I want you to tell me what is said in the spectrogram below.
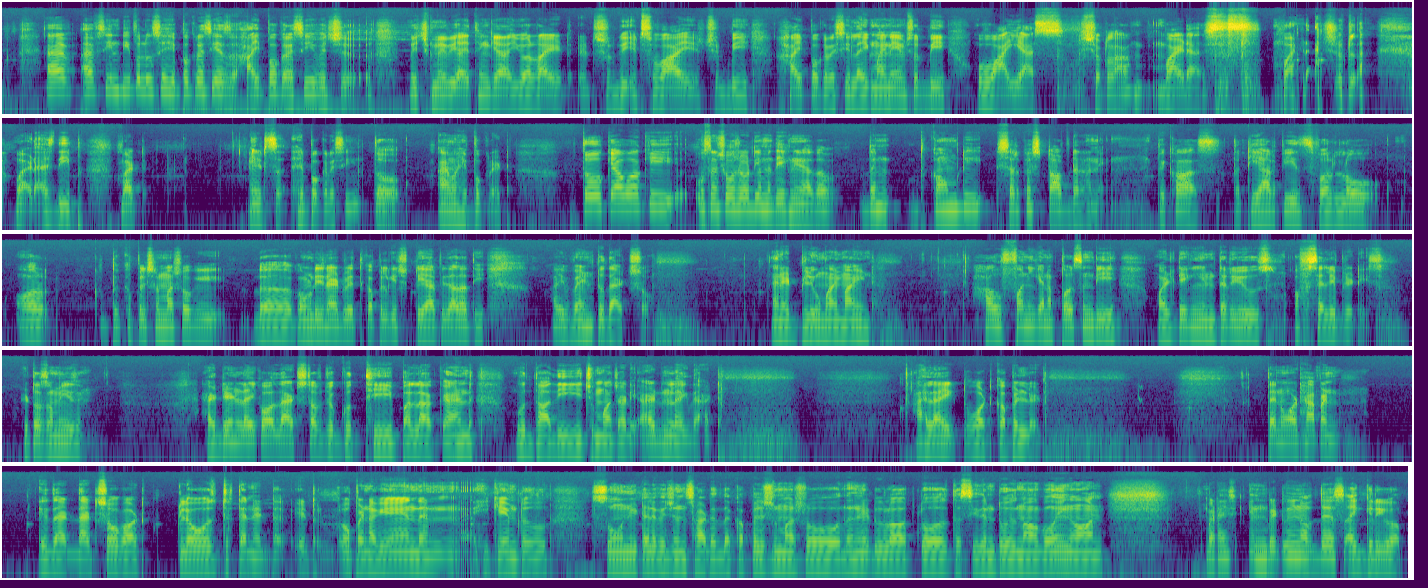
I've I've seen people who say hypocrisy as hypocrisy, which uh, which maybe I think yeah you are right. It should be it's why it should be hypocrisy. Like my name should be YS Shukla, YS YS Shukla, YS Deep. But it's hypocrisy. तो आई am a hypocrite तो क्या हुआ कि उसने show छोड़ दिया मैं देख नहीं रहा था then the comedy circus stop running because the T R P is for low और द कपिल शर्मा शो की कॉमेडी नाइट विद कपिल की टी आर पी ज़्यादा थी। I went to that show and it blew my mind how funny can a person be while taking interviews of celebrities it was amazing I didn't like all that stuff, जो Gutthi Palak and वो दादी की चुम्मा चाटी I didn't like that I liked what Kapil did. Then what happened is that that show got closed then it it opened again then he came to sony television started the kapil sharma show then it got closed the season 2 is now going on. But i in between of this i grew up.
